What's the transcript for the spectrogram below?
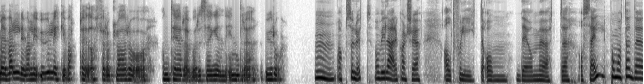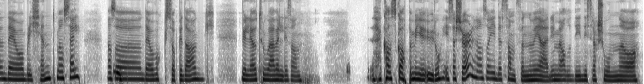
med veldig, veldig ulike verktøy da, for å klare å håndtere vår egen indre uro. Mm, absolutt. Og vi lærer kanskje altfor lite om det å møte oss selv, på en måte. Det, det å bli kjent med oss selv. Altså, mm. det å vokse opp i dag vil jeg jo tro er veldig sånn Kan skape mye uro i seg sjøl. Altså i det samfunnet vi er i med alle de distraksjonene og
